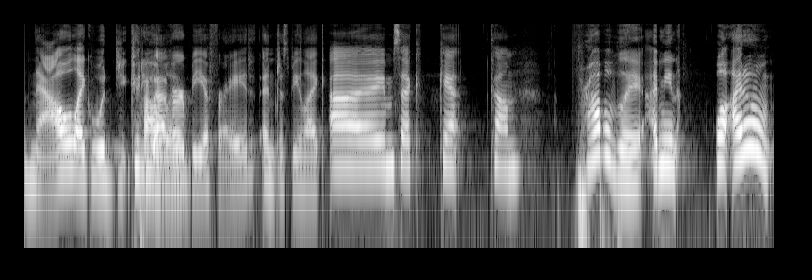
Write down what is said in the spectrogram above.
now, like, would you, could you ever be afraid and just be like, I'm sick, can't come? Probably. I mean, well, I don't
